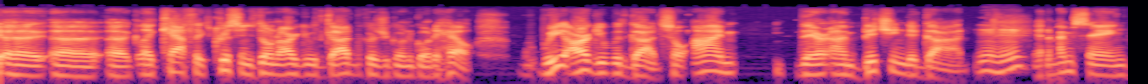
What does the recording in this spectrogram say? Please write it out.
Uh, uh, uh, like Catholics, Christians don't argue with God because you're going to go to hell. We argue with God. So I'm there, I'm bitching to God. Mm-hmm. And I'm saying,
